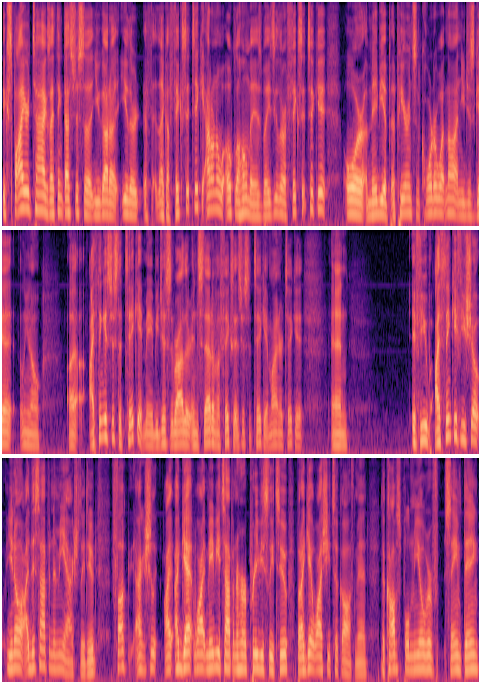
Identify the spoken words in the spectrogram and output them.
expired tags, I think that's just a you gotta either like a fix it ticket. I don't know what Oklahoma is, but it's either a fix it ticket or maybe a appearance in court or whatnot, and you just get you know. Uh, I think it's just a ticket, maybe just rather instead of a fix it, it's just a ticket, minor ticket, and if you, I think if you show, you know, I, this happened to me actually, dude. Fuck, actually, I I get why maybe it's happened to her previously too, but I get why she took off, man. The cops pulled me over, same thing.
